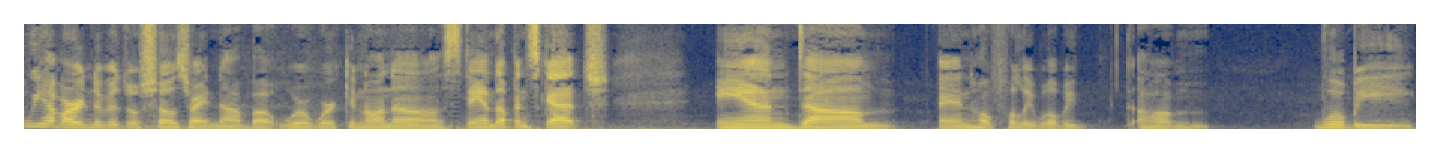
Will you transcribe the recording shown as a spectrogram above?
we have our individual shows right now, but we're working on a stand up and sketch, and um, and hopefully we'll be um, we'll be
